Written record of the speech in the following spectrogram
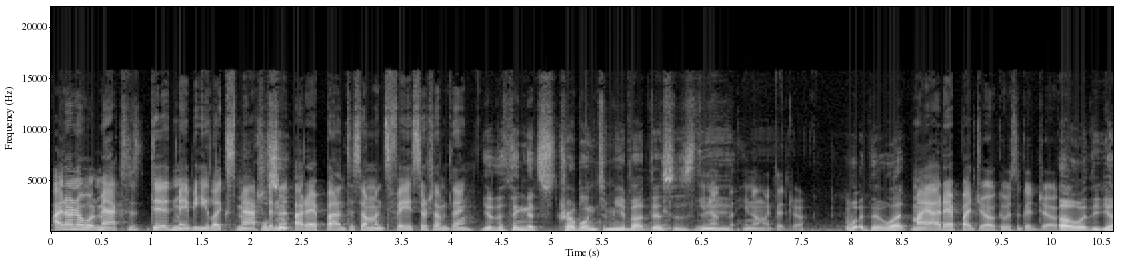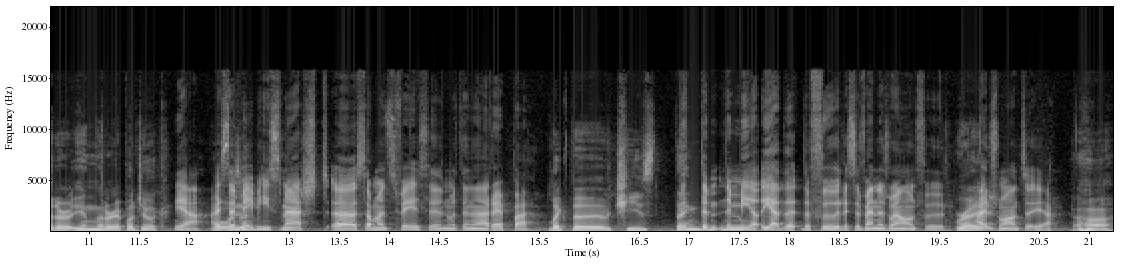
I don't know what Max did. Maybe he like smashed Well, an arepa into someone's face or something. Yeah, the thing that's troubling to me about this is He the don't, he don't like that joke. What, the what? My arepa joke. It was a good joke. Oh, the, you had a, arepa joke? Yeah, What I said it? maybe he smashed uh, someone's face in with an arepa. Like the cheese thing? The, the meal, yeah, the, the food. It's a Venezuelan food. Right. I just wanted to, yeah. uh-huh.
